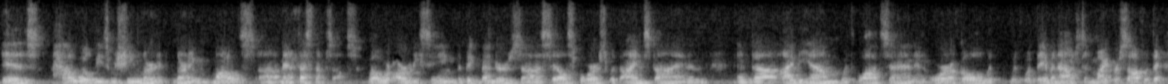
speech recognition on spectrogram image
is how will these machine learn, learning models uh, manifest themselves? Well, we're already seeing the big vendors, uh, Salesforce with Einstein and and uh, IBM with Watson and Oracle with, with what they've announced and Microsoft with it.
